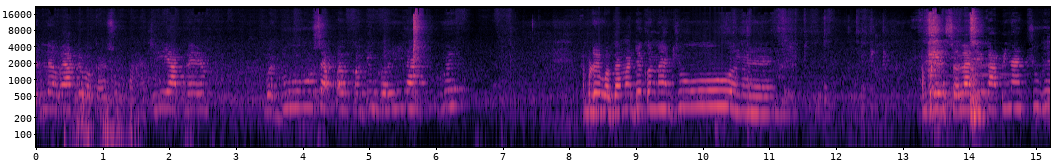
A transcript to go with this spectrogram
એટલે હવે આપણે વઘારશું ભાજી, આપણે બધું શાકભાજી કટિંગ કરી નાખ્યું આપણે વઘાર માટે કરી નાખ્યું અને આપણે સલાડ કાપી નાખ્યું છે.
